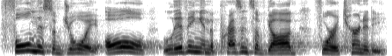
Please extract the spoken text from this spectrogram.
fullness of joy, all living in the presence of God for eternity.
